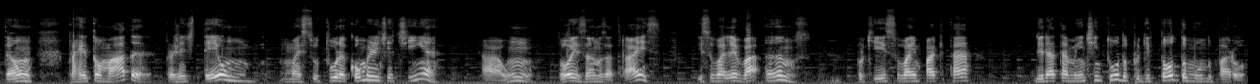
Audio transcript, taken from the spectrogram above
Então, para retomada, para a gente ter um, uma estrutura como a gente tinha há um, dois anos atrás, isso vai levar anos, porque isso vai impactar diretamente em tudo, porque todo mundo parou.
